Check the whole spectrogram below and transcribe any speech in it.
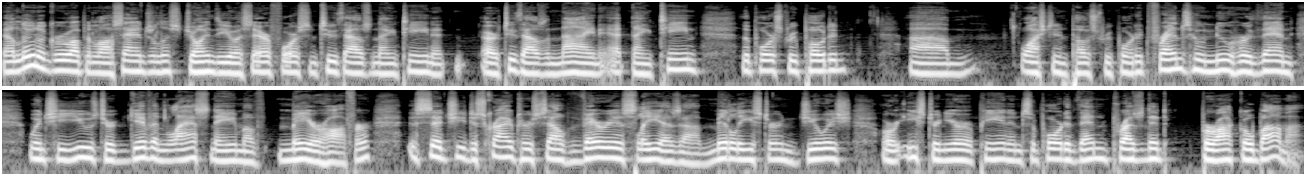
Now, Luna grew up in Los Angeles, joined the U.S. Air Force in 2019 at, or 2009 at 19. The Post reported. Um, Washington Post reported. Friends who knew her then when she used her given last name of Mayerhofer said she described herself variously as a Middle Eastern, Jewish, or Eastern European and supported then President Barack Obama.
